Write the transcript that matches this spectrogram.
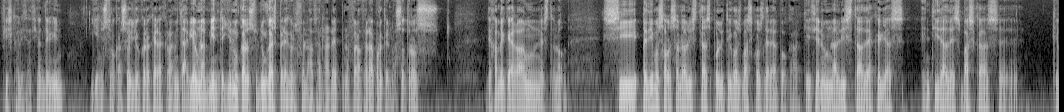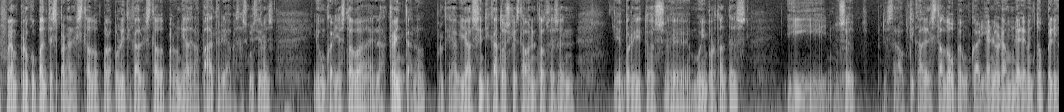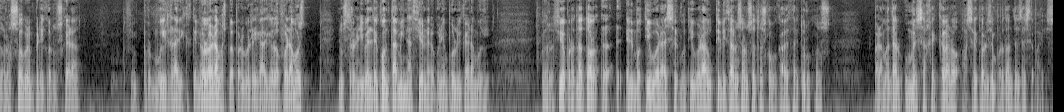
fiscalización de Egin. Y en nuestro caso yo creo que era claramente. Había un ambiente. Yo nunca, los, nunca esperé que nos fueran a cerrar, ¿eh? nos fueran a cerrar porque nosotros. Déjame que haga un esto, ¿no? Si pedimos a los analistas políticos vascos de la época que hicieran una lista de aquellas entidades vascas. Eh, que fueran preocupantes para el Estado, para la política del Estado, para la unidad de la patria, esas cuestiones. Y Uncaria estaba en la 30, ¿no? porque había sindicatos que estaban entonces en, proyectos eh, muy importantes y, no sé, desde la óptica del Estado, Uncaria no era un elemento peligroso, peligro en euskera. En fin, por muy radical, que no lo éramos, pero por muy radical que lo fuéramos, nuestro nivel de contaminación en la opinión pública era muy, muy reducido. Por lo tanto, el motivo era ese, el motivo era utilizarnos a nosotros como cabeza de turcos para mandar un mensaje claro a sectores importantes de este país.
